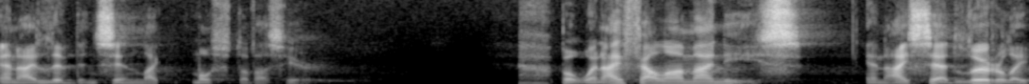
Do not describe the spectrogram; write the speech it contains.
and I lived in sin like most of us here. But when I fell on my knees and I said, literally,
